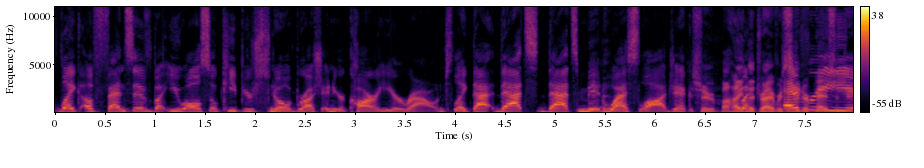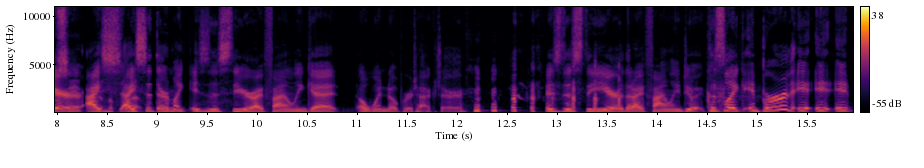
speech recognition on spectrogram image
like offensive, but you also keep your snow brush in your car year round. Like that that's that's Midwest logic. Sure, behind But the driver's seat or passenger year, seat I, in I sit there. I'm like, is this the year I finally get a window protector? is this the year that I finally do it? Because like it burn, it, it it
